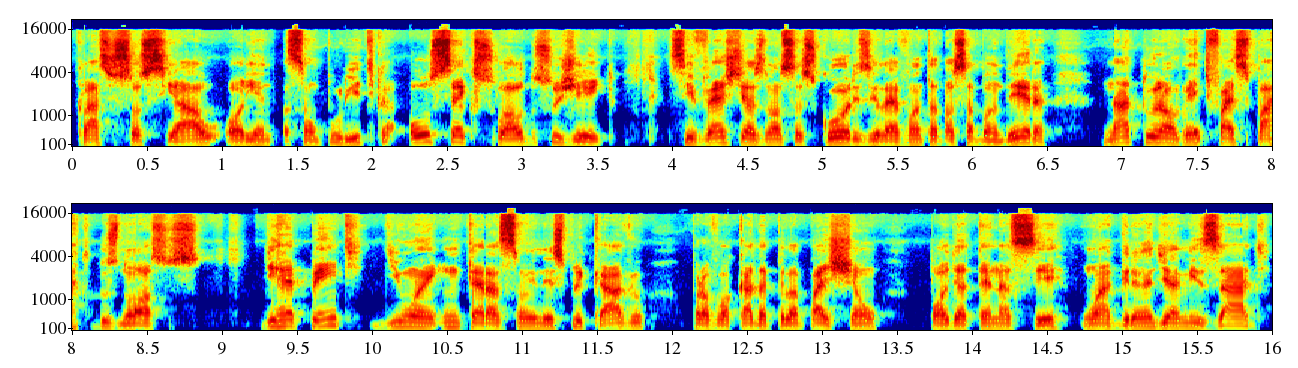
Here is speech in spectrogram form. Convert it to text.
classe social, orientação política ou sexual do sujeito. Se veste as nossas cores e levanta a nossa bandeira, naturalmente faz parte dos nossos. De repente, de uma interação inexplicável provocada pela paixão, pode até nascer uma grande amizade.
